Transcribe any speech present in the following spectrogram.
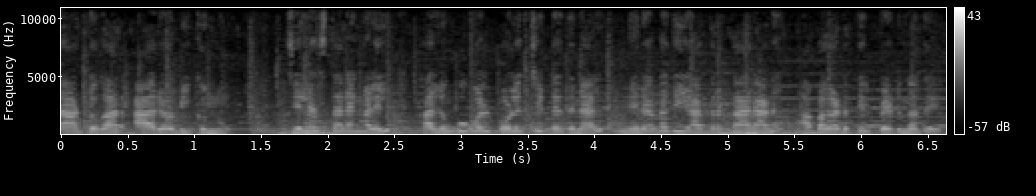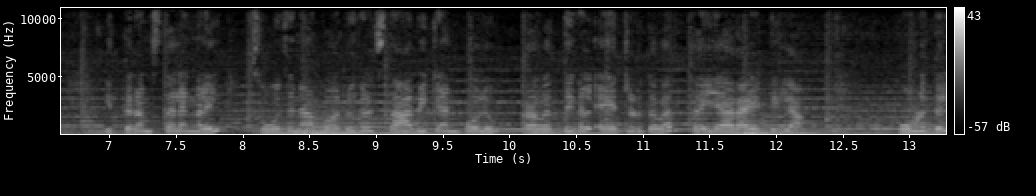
നാട്ടുകാർ ആരോപിക്കുന്നു. ചില സ്ഥലങ്ങളിൽ കലുങ്കുകൾ പൊളിച്ചിട്ടതിനാൽ നിരവധി യാത്രക്കാരാണ് അപകടത്തിൽപ്പെടുന്നത്. ഇത്തരം സ്ഥലങ്ങളിൽ സൂചനാ ബോർഡുകൾ സ്ഥാപിക്കാൻ പോലും പ്രവൃത്തികൾ ഏറ്റെടുത്തവർ തയ്യാറായിട്ടില്ല. കൂടുതൽ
